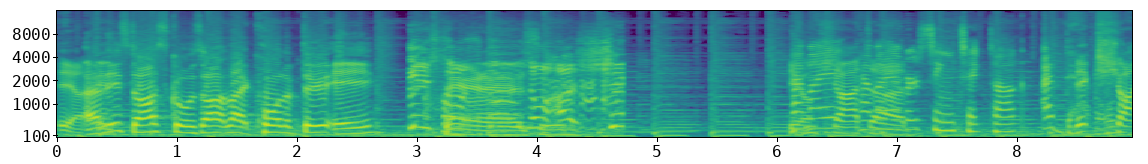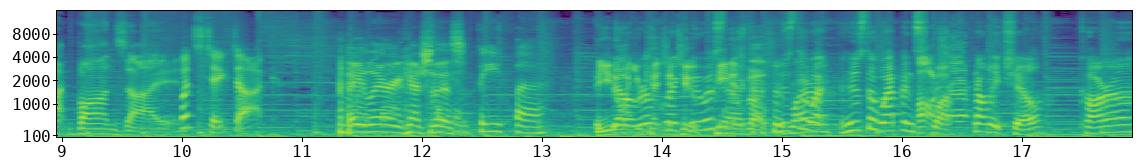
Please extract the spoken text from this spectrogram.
yeah. At least our schools aren't like Call of Duty. There it is. Have, I, shot, have I uh, ever seen TikTok? I've dabbled. Vic shot Bonsai. What's TikTok? Hey, Larry, catch this. Fucking FIFA. You know Yo, what? You catch quick, it too. who Penis vote. Who's the, we- who's the weapons Oh, swap? shit. Probably chill. Kara?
